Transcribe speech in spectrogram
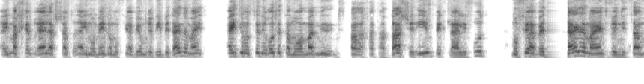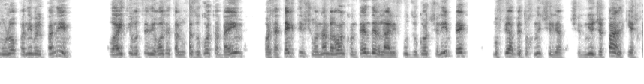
האם החבר'ה האלה עכשיו, אתה יודע, אם אומגה מופיע ביום רביעי בדיינמייט, הייתי רוצה לראות את המועמד מספר אחת הבא של אימפקט לאליפות, מופיע בדיינמייט וניצב מולו פנים אל פנים. או הייתי רוצה לראות את אלוף הזוגות הבאים, או את ה tag team שהוא number 1 contender לאליפות זוגות של אימפקט, מופיע בתוכנית של, של ניו ג'פאן, כי יש לך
